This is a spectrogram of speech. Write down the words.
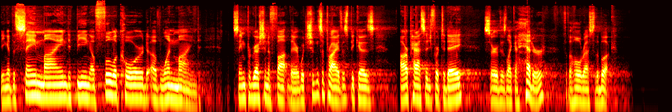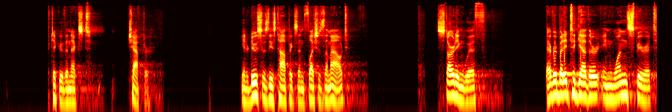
being of the same mind, being of full accord of one mind. Same progression of thought there, which shouldn't surprise us because our passage for today serves as like a header for the whole rest of the book, particularly the next chapter. Introduces these topics and fleshes them out, starting with everybody together in one spirit,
